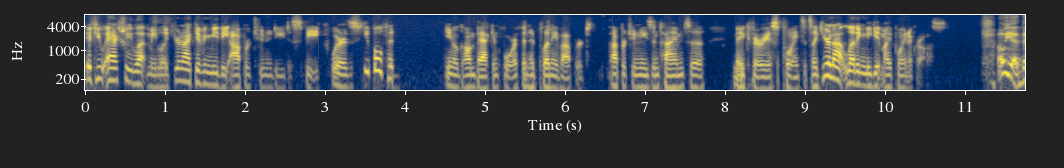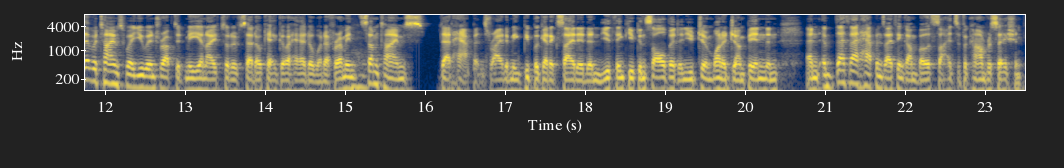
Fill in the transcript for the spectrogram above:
if you actually let me, like you're not giving me the opportunity to speak, whereas you both had, you know, gone back and forth and had plenty of oppor- opportunities and time to make various points. It's like you're not letting me get my point across. Oh yeah, there were times where you interrupted me and I sort of said, "Okay, go ahead" or whatever. I mean, sometimes that happens, right? I mean, people get excited and you think you can solve it and you want to jump in and and that that happens I think on both sides of a conversation.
